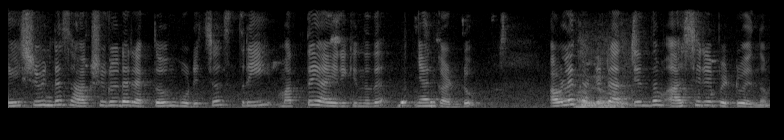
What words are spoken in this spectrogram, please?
യേശുവിന്റെ സാക്ഷികളുടെ രക്തവും കുടിച്ച സ്ത്രീ മത്തയായിരിക്കുന്നത് ഞാൻ കണ്ടു. അവളെ കണ്ടിട്ട് അത്യന്തം ആശ്ചര്യപ്പെട്ടു എന്നും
